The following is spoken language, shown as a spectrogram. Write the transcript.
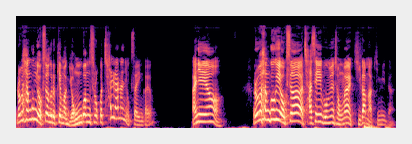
여러분, 한국 역사 그렇게 막 영광스럽고 찬란한 역사인가요? 아니에요. 여러분, 한국의 역사 자세히 보면 정말 기가 막힙니다.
